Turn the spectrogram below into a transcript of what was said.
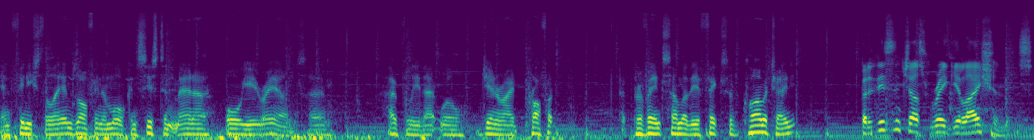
and finish the lambs off in a more consistent manner all year round. So Hopefully that will generate profit, prevent some of the effects of climate change. But it isn't just regulations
